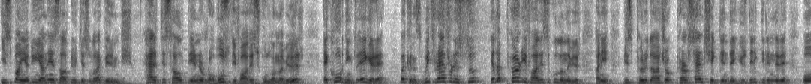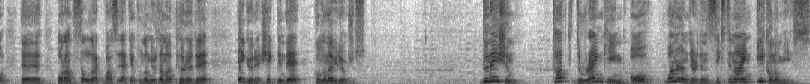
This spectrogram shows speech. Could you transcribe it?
İspanya dünyanın en sağlıklı ülkesi olarak verilmiş. Healthy sağlık yerine robust ifadesi kullanılabilir. According to Eger'e bakınız with reference to ya da per ifadesi kullanılabilir. Hani biz per'ü daha çok percent şeklinde yüzdelik dilimleri o e, orantısal olarak bahsederken kullanıyoruz ama per'ü de e göre şeklinde kullanabiliyormuşuz. The Nation topped the ranking of 169 economies,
